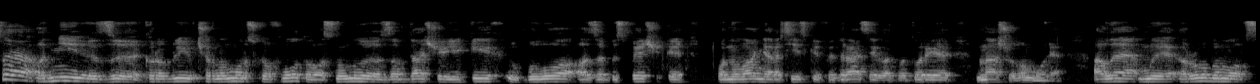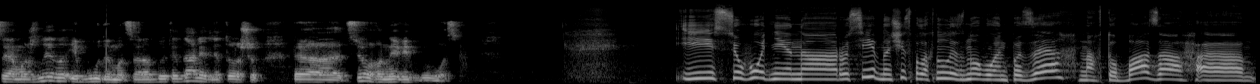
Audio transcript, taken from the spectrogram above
Це одні з кораблів Чорноморського флоту, основною завдачею яких було забезпечити панування Російської Федерації в акваторії нашого моря. Але ми робимо все можливе і будемо це робити далі для того, щоб е, цього не відбулося. І сьогодні на Росії вночі спалахнули знову НПЗ, Нафтобаза. Е,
